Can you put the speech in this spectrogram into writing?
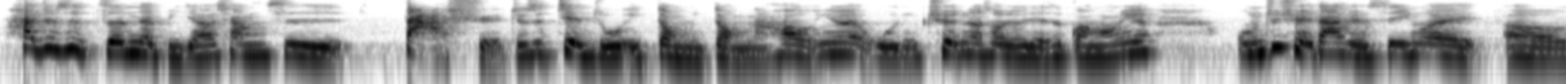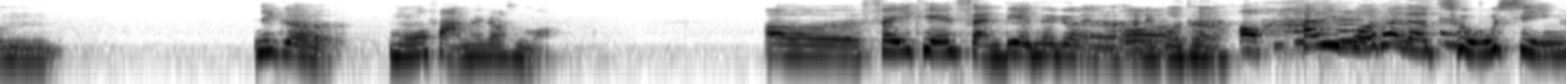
它就是真的比较像是大学，就是建筑一栋一栋。然后，因为我去那时候有点是观光，因为我们去雪梨大学是因为，嗯，那个魔法那叫什么？呃，飞天闪电那个、嗯、哈利波特哦，哈利波特的雏形，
